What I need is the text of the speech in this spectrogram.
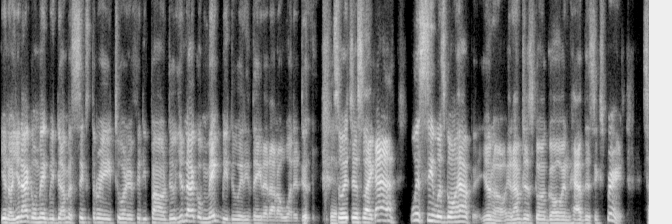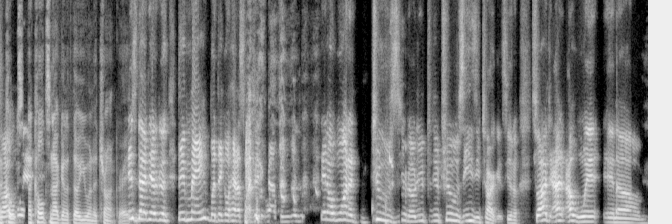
You know, you're not gonna make me do. I'm a 6'3", 250 pound dude. You're not gonna make me do anything that I don't want to do. Yeah. So it's just like ah, we'll see what's gonna happen. You know, and I'm just gonna go and have this experience. So a cult's, a cult's not to throw you in a trunk, right? It's not. They may, but they're gonna have some. They, have some, they don't want to choose. You know, you you choose easy targets. You know, so I I, I went and um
